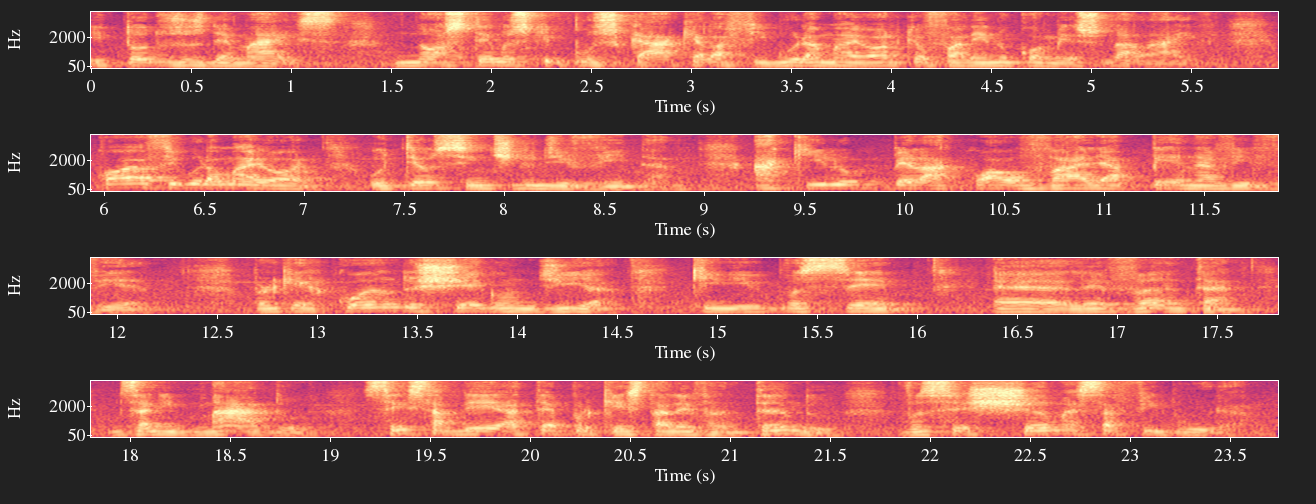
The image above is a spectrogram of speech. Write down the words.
e todos os demais. Nós temos que buscar aquela figura maior que eu falei no começo da live. Qual é a figura maior? O teu sentido de vida, aquilo pela qual vale a pena viver. Porque quando chega um dia que você é, levanta desanimado, sem saber até por que está levantando, você chama essa figura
